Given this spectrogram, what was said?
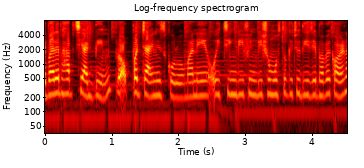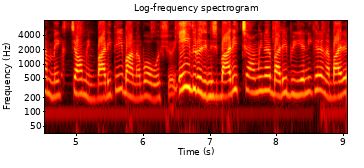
এবারে ভাবছি একদিন প্রপার চাইনিজ করব। মানে ওই চিংড়ি ফিংড়ি সমস্ত কিছু দিয়ে যেভাবে করে না মিক্স চাউমিন বাড়িতেই বানাবো অবশ্যই। এই দুটো জিনিস বাড়ির চাউমিন আর বাড়ির বিরিয়ানি খেলে না বাইরে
